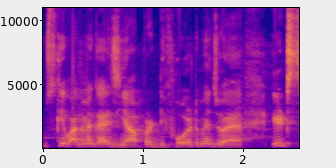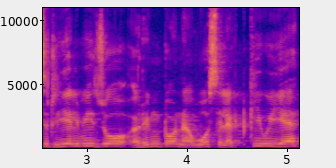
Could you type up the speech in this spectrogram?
उसके बाद में गाइज़ यहाँ पर डिफ़ॉल्ट में जो है इट्स रियलमी जो रिंगटोन है, वो सिलेक्ट की हुई है।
